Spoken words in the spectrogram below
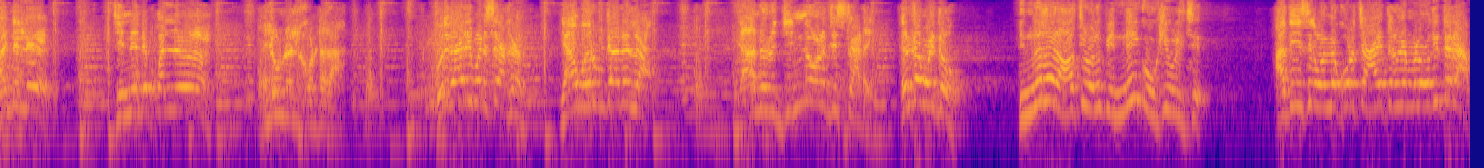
കണ്ടില്ലേ? ജിന്നിന്റെ പല്ല് ബലൂണിൽ കൊണ്ടതാ. ഒരു കാര്യം മനസ്സിലാക്കണം. ഞാൻ വെറും ഞാനല്ല. ഞാനൊരു ജിന്നോളജിസ്റ്റ് ആണ് എന്താ പോയതോ ഇന്നലെ രാത്രി പിന്നെയും കൂക്കി വിളിച്ച്. അതീസിൽ വന്ന കുറച്ച് ആയത്തുകൾ നമ്മൾ ഓതിത്തരാം.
